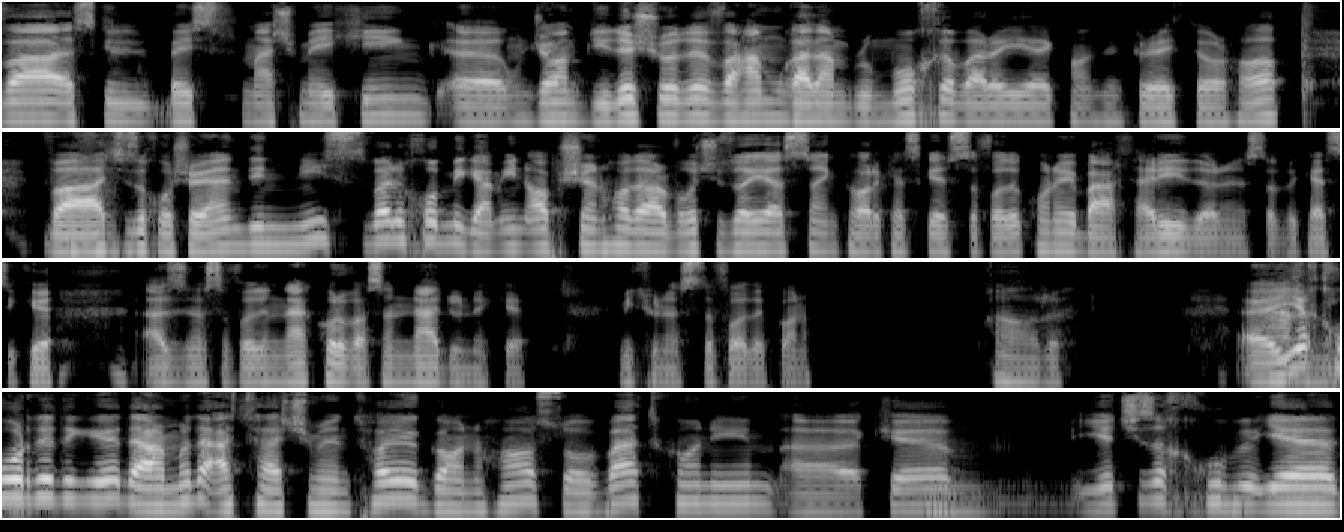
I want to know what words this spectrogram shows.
و skill based matchmaking اونجا هم دیده شده و همون قدم رو مخه برای content ها و چیز خوشایندی نیست. ولی خب میگم این option ها در واقع چیزایی هستن که هر کسی که استفاده کنه برتری داره نسبت به کسی که از این استفاده نکنه و اصلا ندونه که می‌تونه استفاده کنه. آره. یه خورده دیگه در مورد attachment های gun ها صحبت کنیم که یه چیز خوب یه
